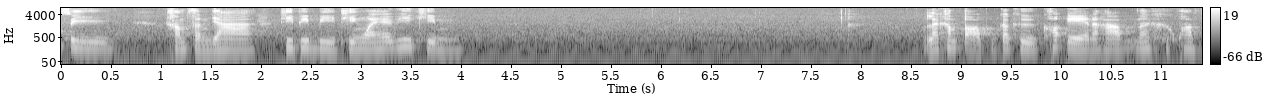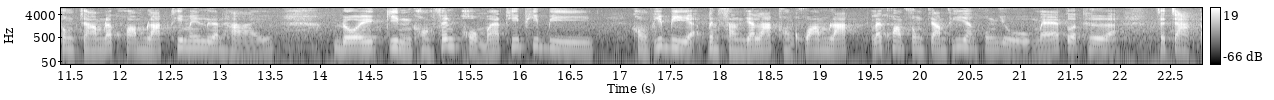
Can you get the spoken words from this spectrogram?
อ C คำสัญญาที่พี่บีทิ้งไว้ให้พี่คิม และคำตอบก็คือข้อ A นะครับ นั่นคือความทรงจำและความรักที่ไม่เลือนหาย โดยกลิ่นของเส้นผมอะที่พี่บีของพี่บีอะเป็นสัญลักษณ์ของความรัก และความทรงจำที่ยังคงอยู่ แม้ตัวเธอจะจากไป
